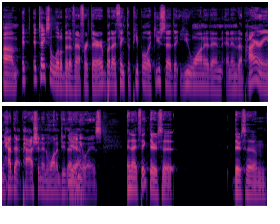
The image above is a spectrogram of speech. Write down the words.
um, it, it takes a little bit of effort there, but I think the people, like you said, that you wanted and, and ended up hiring had that passion and want to do that yeah. anyways. And I think there's a, there's um,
